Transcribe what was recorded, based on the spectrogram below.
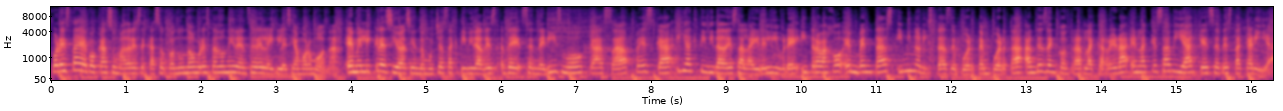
Por esta época su madre se casó con un hombre estadounidense de la iglesia mormona. Emily creció haciendo muchas actividades de senderismo, caza, pesca y actividades al aire libre y trabajó en ventas y minoristas de puerta en puerta antes de encontrar la carrera en la que sabía que se destacaría.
